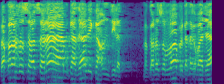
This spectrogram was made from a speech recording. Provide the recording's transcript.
Fakal Rasulullah SAW, kadzalika unzilat. Maka Rasulullah berkata kepada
